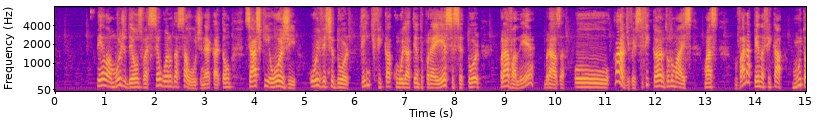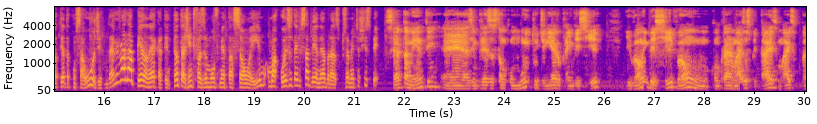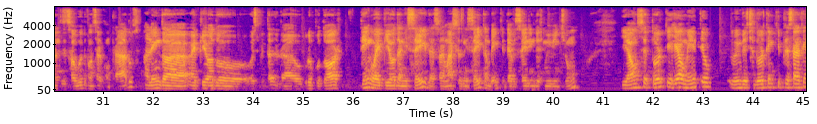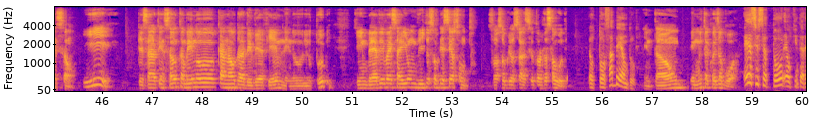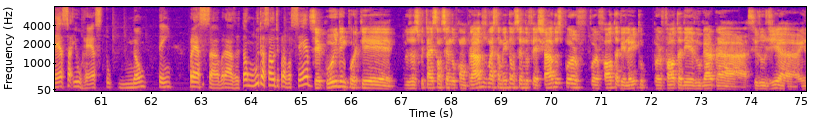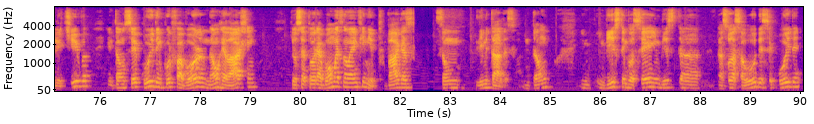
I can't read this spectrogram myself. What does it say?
pelo amor de Deus, vai ser o ano da saúde, né, cara? Então, você acha que hoje o investidor tem que ficar com o olho atento para esse setor para valer, Brasa? Ou, claro, diversificando e tudo mais, mas vale a pena ficar muito atenta com saúde? Deve valer a pena, né, cara? Tem tanta gente fazendo movimentação aí, uma coisa deve saber, né, Brasa? Principalmente a XP. Certamente, é, as empresas estão com muito dinheiro para investir e vão investir, vão comprar mais hospitais, mais planos de saúde vão ser comprados. Além da IPO do hospital, da, grupo DOR, tem o IPO da Nissei, das farmácias Nissei também, que deve sair em 2021. E é um setor que realmente o, o investidor tem que prestar atenção. E prestar atenção também no canal da DVFM, no YouTube, que em breve vai sair um vídeo sobre esse assunto, só sobre o setor da saúde. Eu tô sabendo. Então, tem muita coisa boa. Esse setor é o que interessa e o resto não tem pressa, Brasa. Então, muita saúde para você. Se cuidem, porque os hospitais estão sendo comprados, mas também estão sendo fechados por, por falta de leito, por falta de lugar para cirurgia eletiva. Então, se cuidem, por favor, não relaxem, que o setor é bom, mas não é infinito. Vagas são limitadas. Então, invista em você, invista na sua saúde, se cuide,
